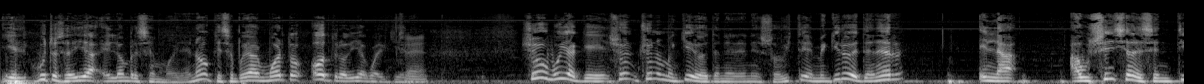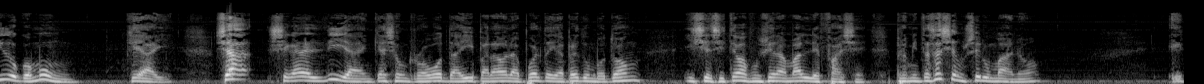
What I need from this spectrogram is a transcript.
y el, justo ese día el hombre se muere, ¿no? Que se puede haber muerto otro día cualquiera. Sí. Yo voy a que, yo, yo no me quiero detener en eso, ¿viste? Me quiero detener en la ausencia de sentido común que hay. Ya llegará el día en que haya un robot ahí parado en la puerta y apriete un botón y si el sistema funciona mal le falle. Pero mientras haya un ser humano eh,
